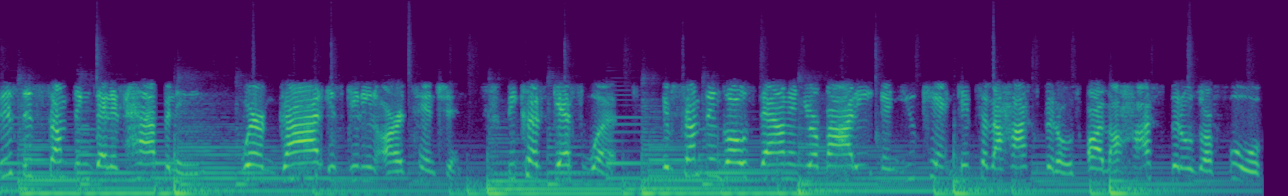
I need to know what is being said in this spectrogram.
this is something that is happening where God is getting our attention. Because guess what? If something goes down in your body and you can't get to the hospitals, or the hospitals are full,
